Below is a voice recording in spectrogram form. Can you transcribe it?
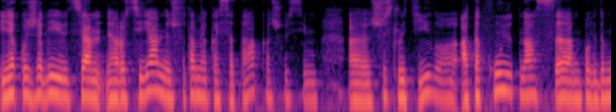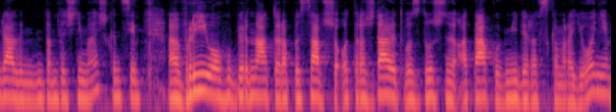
і якось жаліються росіяни, що там якась атака, щось їм е, щось летіло. Атакують нас, е, повідомляли тамтешні мешканці. Е, В Ріо губернатора писав, що отраждають воздушну атаку в Мілеровському районі.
